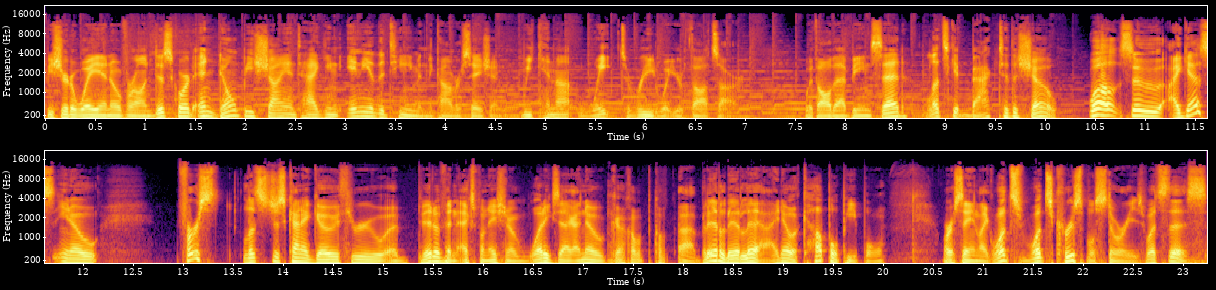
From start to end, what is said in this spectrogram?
Be sure to weigh in over on Discord and don't be shy in tagging any of the team in the conversation. We cannot wait to read what your thoughts are. With all that being said, let's get back to the show. Well, so I guess, you know, first let's just kind of go through a bit of an explanation of what exactly I know a couple, uh, blah, blah, blah, I know a couple people or saying like what's what's crucible stories what's this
